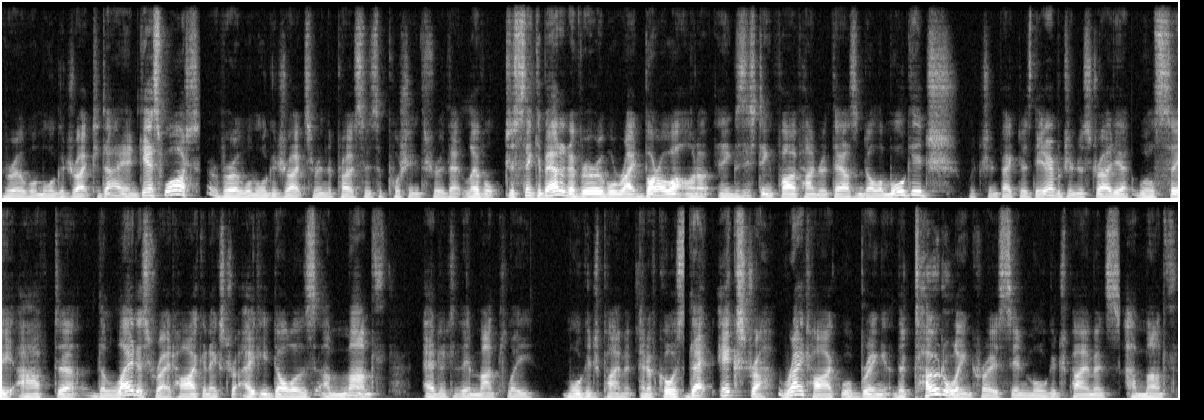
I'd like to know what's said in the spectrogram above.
variable mortgage rate today. And guess what? Variable mortgage rates are in the process of pushing through that level. Just think about it a variable rate borrower on an existing $500,000 mortgage which in fact is the average in Australia, will see after the latest rate hike an extra $80 a month added to their monthly mortgage payment. And of course, that extra rate hike will bring the total increase in mortgage payments a month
